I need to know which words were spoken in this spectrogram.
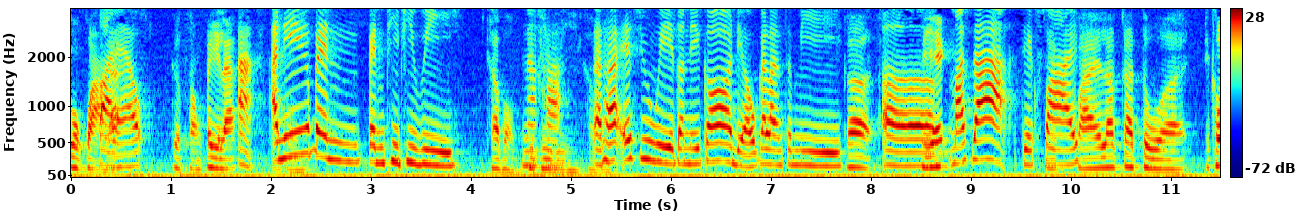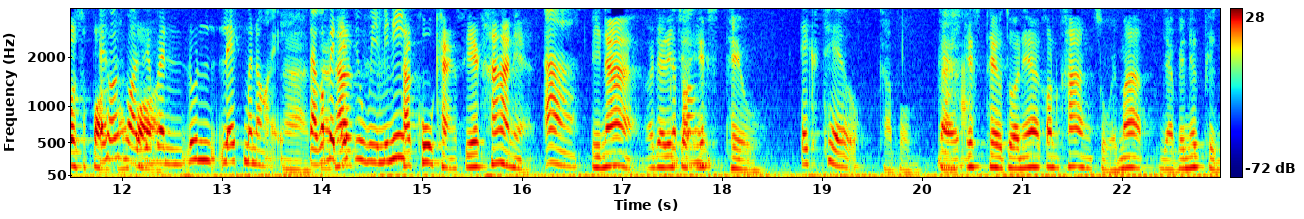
กว่าปาๆแล้ว เกือบ 2 ปีแล้วอะอันนี้ก็เป็นเป็น PPV ครับผมนะคะ PPV ครับแต่ถ้า SUV ตอนนี้ก็เดี๋ยวกำลังจะมีก็เอ่อ CX Mazda CX-5 ไฟแล้วก็ตัว Eco Sport ไอขโคองสปอร์ต Ford จะเป็นรุ่นเล็กมาหน่อยอ่าแต่ก็เป็นถ้า SUV mini ถ้าคู่แข่ง CX5 เนี่ยอ่าปีหน้าก็จะได้ก็เจต้ออง X-Tail X-Tail ครับผม แต่นะคะ X-Tail ตัวเนี้ยค่อนข้างสวยมาก อย่าไปนึกถึง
